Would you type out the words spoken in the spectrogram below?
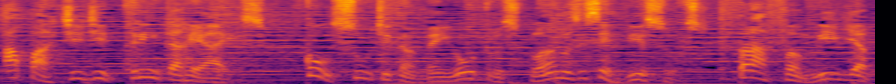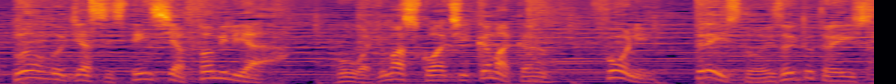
a partir de 30 reais. Consulte também outros planos e serviços. Pra Família Plano de Assistência Familiar. Rua de Mascote, Camacan. Fone 3283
